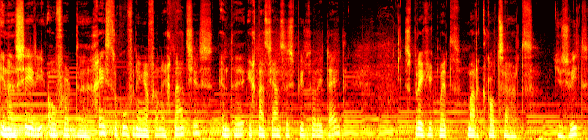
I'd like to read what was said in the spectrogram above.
In een serie over de geestelijke oefeningen van Ignatius en de Ignatiaanse spiritualiteit spreek ik met Mark Rotsaert, jezuïet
